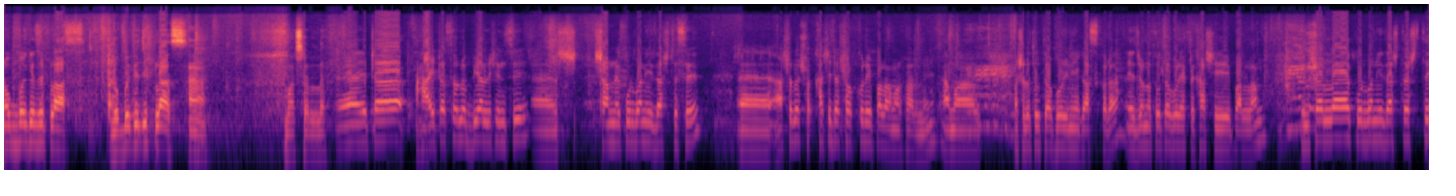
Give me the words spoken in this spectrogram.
নব্বই কেজি প্লাস নব্বই কেজি প্লাস হ্যাঁ। মাশাল্লাহ এটা হাইট আছে হলো বিয়াল্লিশ ইঞ্চি। সামনে কুরবানি ঈদ আসতেছে। আসলে খাসিটা শখ করেই পালা আমার ফার্মে আমার আসলে তোতাপুরি নিয়ে কাজ করা। এই জন্য তোতাপুরি একটা খাসি পারলাম ইনশাল্লাহ কোরবানি ঈদ আসতে আসতে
